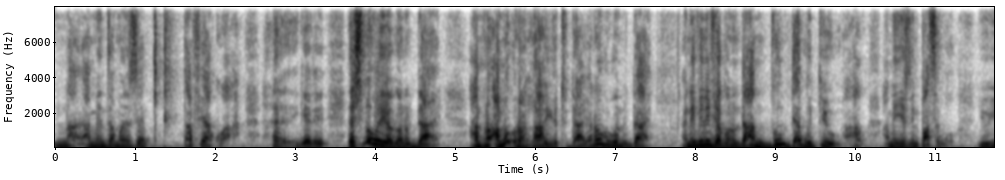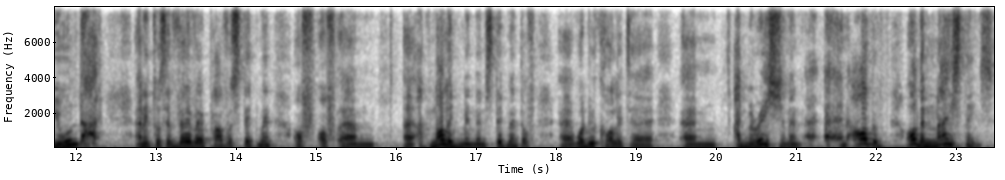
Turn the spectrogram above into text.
Not, I mean, someone said, Tofiakwa. Get it? There's no way you're going to die. I'm not, I'm not going to allow you to die. You're not going to die. And even if you're going to die, I'm going to die with you. I mean, it's impossible. You, you won't die. And it was a very, very powerful statement of, of um, uh, acknowledgement and statement of, uh, what do we call it, uh, um, admiration and, uh, and all, the, all the nice things.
